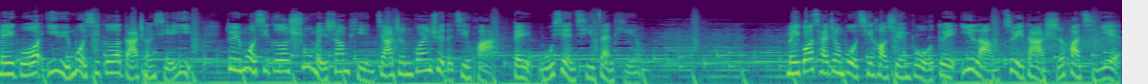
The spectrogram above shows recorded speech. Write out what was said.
美国已与墨西哥达成协议，对墨西哥输美商品加征关税的计划被无限期暂停。美国财政部七号宣布，对伊朗最大石化企业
